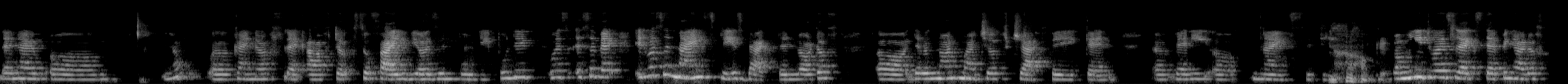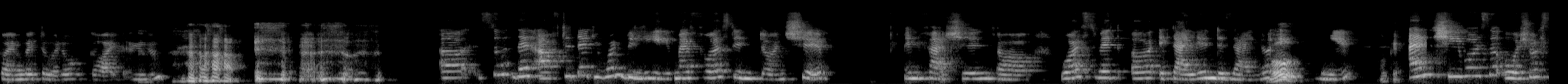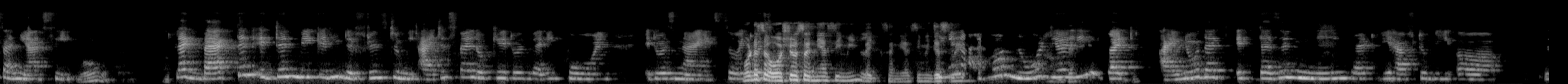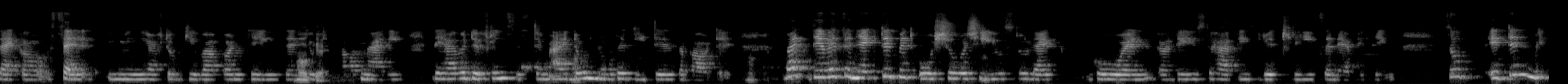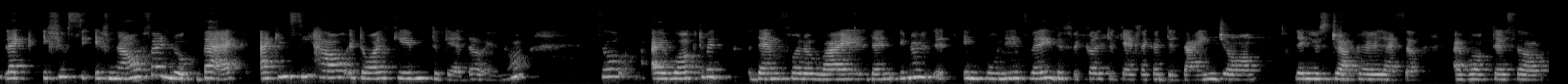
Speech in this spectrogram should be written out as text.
then i um, you know, uh, kind of like after so five years in Pune. Pune was it's a very, it was a nice place back then. Lot of uh, there was not much of traffic and a very uh, nice city. okay. For me, it was like stepping out of Coimbatore. Oh God, you know. Uh, so then after that, you won't believe my first internship in fashion uh, was with an Italian designer Oh. in Pune, okay. and she was a Osho sannyasi. Oh. like back then it didn't make any difference to me i just felt okay it was very cool it was nice so What does was, Osho sannyasi mean? Like sannyasi mean just Yeah, like i don't know really but i know that it doesn't mean that we have to be a like a sell I mean you have to give up on things and Okay. you cannot marry they have a different system i don't know the details about it Okay. but they were connected with osho she used to like go and uh, they used to have these retreats and everything. So it didn't like if you see if now if I look back, I can see how it all came together, you know. So I worked with them for a while. Then you know it, in Pune it's very difficult to get like a design job. Then you struggle as a I worked as a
